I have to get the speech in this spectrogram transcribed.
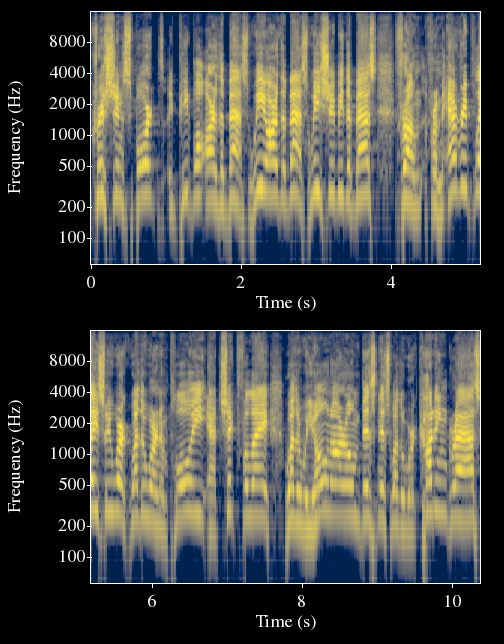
Christian sports people are the best. We are the best. We should be the best from, from every place we work, whether we're an employee at Chick fil A, whether we own our own business, whether we're cutting grass.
